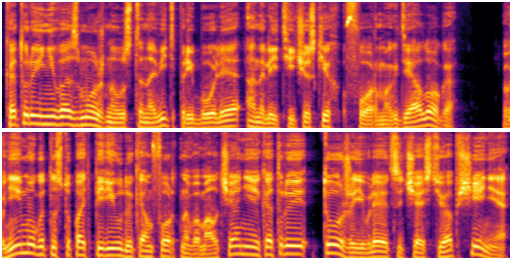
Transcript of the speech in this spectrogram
которые невозможно установить при более аналитических формах диалога. В ней могут наступать периоды комфортного молчания, которые тоже являются частью общения,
